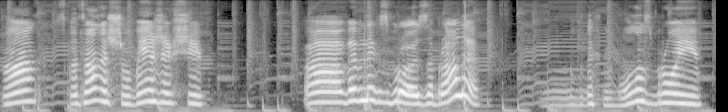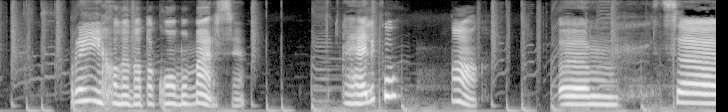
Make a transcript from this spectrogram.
Так, сказали, що виживші. А ви в них зброю забрали? В них не було зброї. Приїхали на такому мерсі. Гельку? Так. Ем, це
